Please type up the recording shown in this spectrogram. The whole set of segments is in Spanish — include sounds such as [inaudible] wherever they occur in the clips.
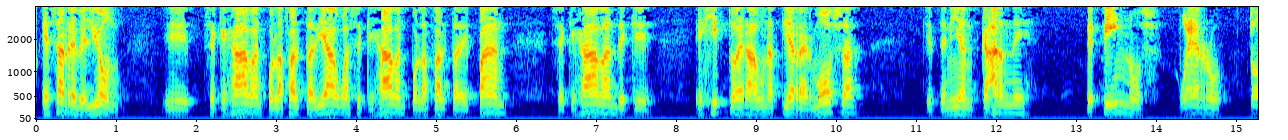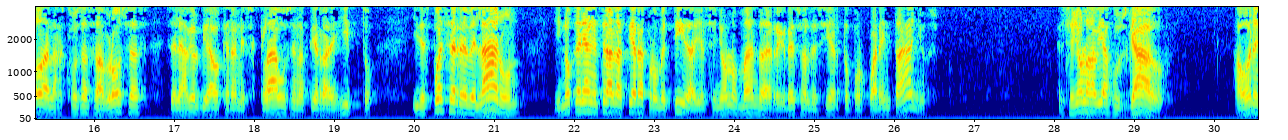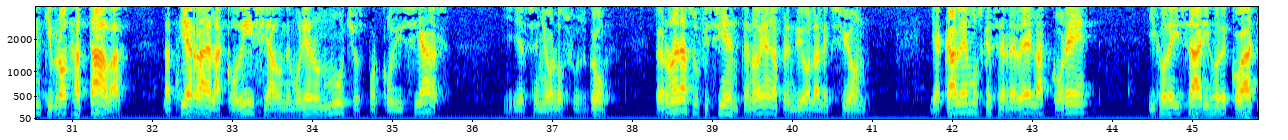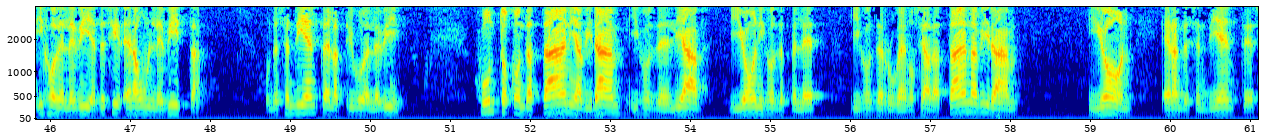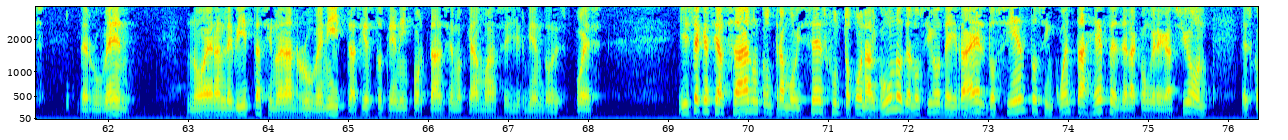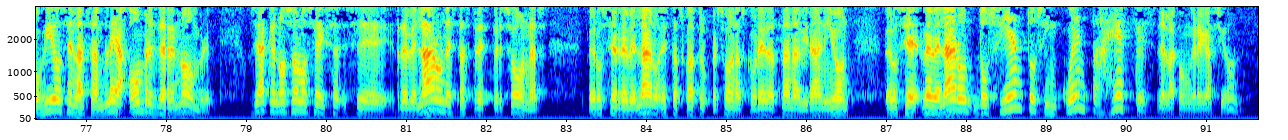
esa rebelión. se quejaban por la falta de agua, se quejaban por la falta de pan, se quejaban de que Egipto era una tierra hermosa, que tenían carne, pepinos, puerro, todas las cosas sabrosas, se les había olvidado que eran esclavos en la tierra de Egipto, y después se rebelaron y no querían entrar a la tierra prometida, y el Señor los manda de regreso al desierto por cuarenta años. El Señor los había juzgado. Ahora en Kibrot Hataba, la tierra de la codicia, donde murieron muchos por codiciar, y el Señor los juzgó. Pero no era suficiente, no habían aprendido la lección. Y acá vemos que se revela Coré, hijo de Isar, hijo de Coat, hijo de Leví, es decir, era un levita, un descendiente de la tribu de Leví, junto con Datán y Abiram, hijos de Eliab, y hijos de Pelet, hijos de Rubén. O sea, Datán, Abiram y On eran descendientes de Rubén no eran levitas, sino eran rubenitas, y esto tiene importancia en lo que vamos a seguir viendo después. Dice que se alzaron contra Moisés junto con algunos de los hijos de Israel, 250 jefes de la congregación, escogidos en la asamblea, hombres de renombre. O sea que no solo se, se revelaron estas tres personas, pero se revelaron estas cuatro personas, Coré, Datán, Abirán y On, pero se revelaron 250 jefes de la congregación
